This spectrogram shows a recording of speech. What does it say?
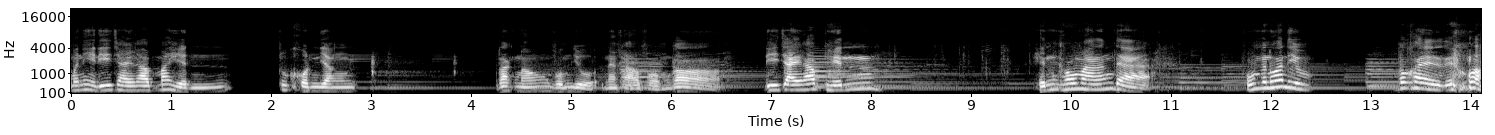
มื่อนี้ดีใจครับมาเห็นทุกคนยังรักน้องผมอยู่นะครับผมก็ดีใจครับเห็น เห็นเขามาตั้งแต่ ผมเป็นคนที่ ไม่ค่อยได้ว่า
